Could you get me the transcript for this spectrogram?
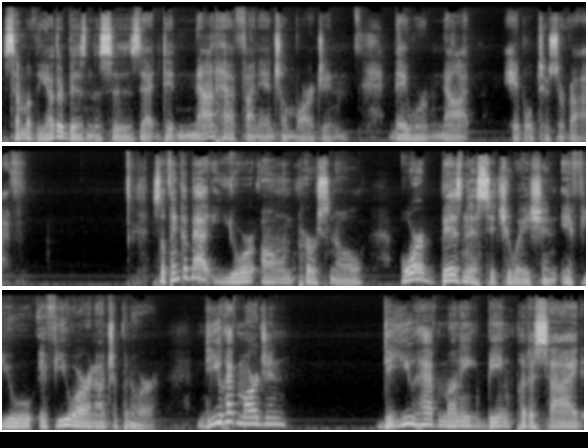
Some of the other businesses that did not have financial margin, they were not able to survive. So think about your own personal or business situation if you if you are an entrepreneur. Do you have margin? Do you have money being put aside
